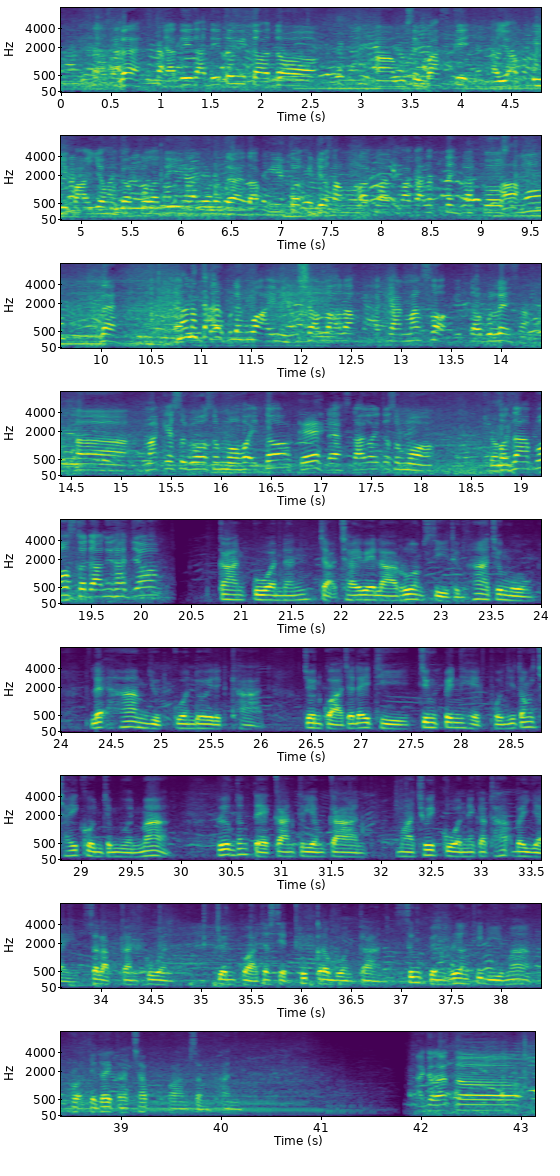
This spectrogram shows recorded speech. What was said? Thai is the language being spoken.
dah. Jadi tadi tu kita ada uh, musim basket kayak api payah ke apa tadi. Dah tapi kita kerja sama laku pakat letih laku semua. Dah. Mana kita Kak? boleh buat ini. InsyaAllah lah akan masuk kita boleh uh, makan segera semua buat itu. Okey. Dah setara itu semua. For example, sekadar ni saja. การกวนนั้นจะใช้เวลาร่วม 4-5 ชั่วโมง และห้ามหยุดกวนโดยเด็ดขาด จนกว่าจะได้ทีจึงเป็นเหตุผลที่ต้องใช้คนจำนวนมาก เริ่มตั้งแต่การเตรียมการมาช่วยกวนในกระทะใบใหญ่ สลับการกวน จนกว่าจะเสร็จทุกกระบวนการ ซึ่งเป็นเรื่องที่ดีมาก เพราะจะได้กระชับความสัมพันธ์ Agak kata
